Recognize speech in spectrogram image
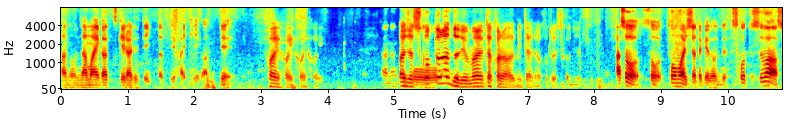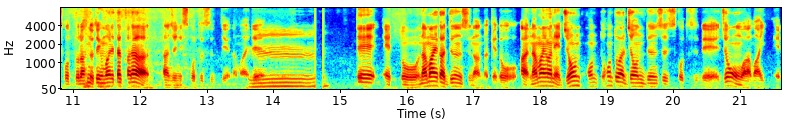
あの名前が付けられていったっていう背景があって、はいはいはいはい。あなんかあ、じゃあスコットランドで生まれたからみたいなことですかね。あ、そうそう、遠回りしちゃったけど、でスコットスはスコットランドで生まれたから、単純にスコットスっていう名前うで。で、えっと、名前がドゥンスなんだけど、あ、名前はね、ジョン、ほんと本当はジョン・ドゥンス・スコットスで、ジョンは、まあ、えっ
